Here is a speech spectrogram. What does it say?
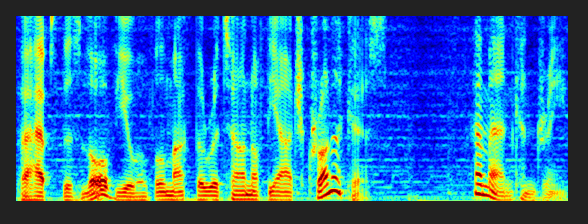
Perhaps this lore viewer will mark the return of the Arch Chronicus. A man can dream.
